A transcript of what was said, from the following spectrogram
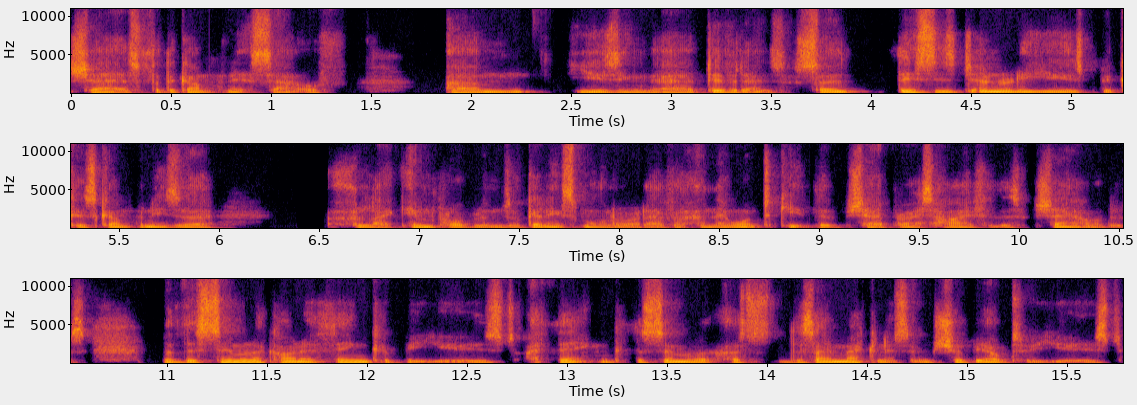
shares for the company itself um, using their dividends. So this is generally used because companies are like in problems or getting smaller or whatever, and they want to keep the share price high for the shareholders. But the similar kind of thing could be used. I think the similar, uh, the same mechanism should be able to be used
